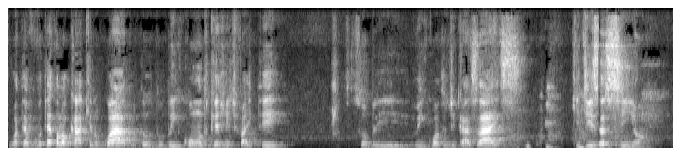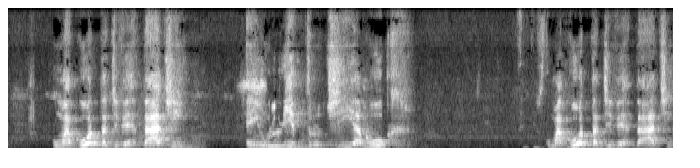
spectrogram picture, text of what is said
Vou até, vou até colocar aqui no quadro do, do, do encontro que a gente vai ter sobre o encontro de casais, que diz assim, ó, uma gota de verdade em um litro de amor. Uma gota de verdade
